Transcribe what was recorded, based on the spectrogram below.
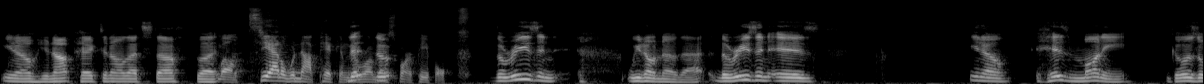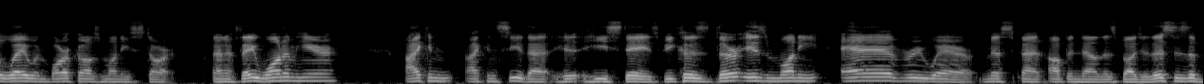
you know you're not picked and all that stuff. But Well, Seattle would not pick him. They're The- run by smart people. the reason we don't know that the reason is, you know, his money goes away when Barkov's money start, and if they want him here. I can I can see that he, he stays because there is money everywhere misspent up and down this budget. This is a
